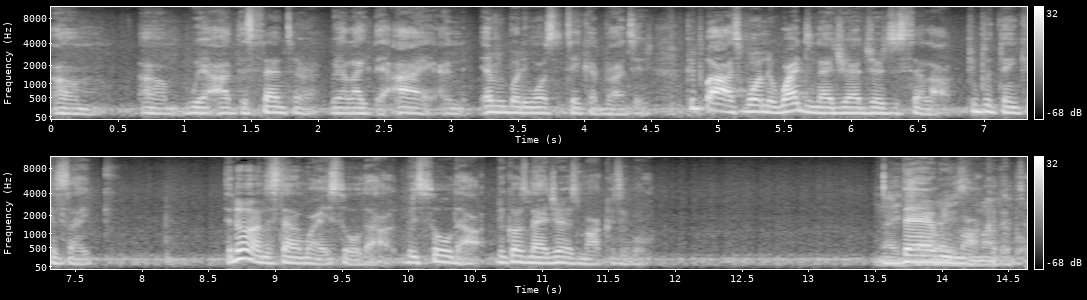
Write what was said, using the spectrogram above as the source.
um, um, we're at the center. We're like the eye and everybody wants to take advantage. People ask, wonder why did Nigeria jersey sell out? People think it's like, they don't understand why it sold out. But it sold out because Nigeria is marketable. Nigeria very is marketable.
